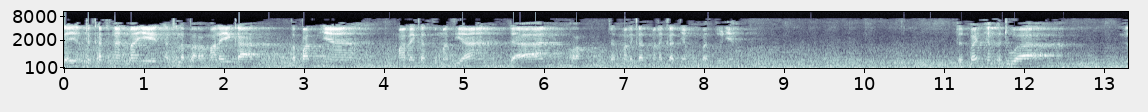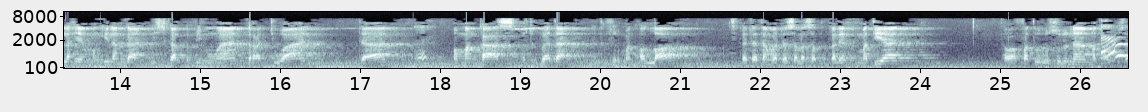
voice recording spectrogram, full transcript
sehingga yang dekat dengan mayit adalah para malaikat tepatnya malaikat kematian dan dan malaikat-malaikat yang membantunya. Dan baik yang kedua inilah yang menghilangkan iskal kebingungan kerancuan dan memangkas perdebatan. Itu firman Allah. Jika datang pada salah satu kalian kematian wafat rusuluna maka bisa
